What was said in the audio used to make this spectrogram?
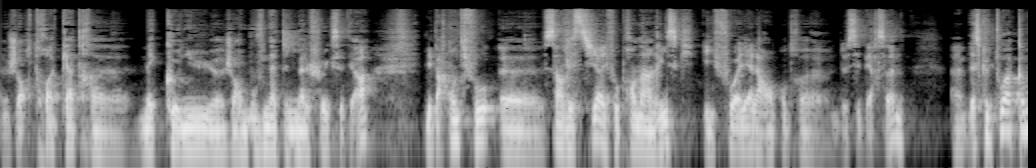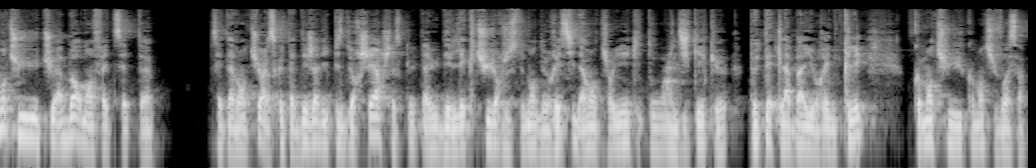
genre trois quatre euh, mecs connus euh, genre Mouvenat, Animal Flow etc mais par contre il faut s'investir il faut prendre un risque et il faut aller à la rencontre de ces personnes est-ce que toi comment tu, tu abordes en fait cette cette aventure. Est-ce que tu as déjà des pistes de recherche? Est-ce que tu as eu des lectures justement de récits d'aventuriers qui t'ont indiqué que peut-être là-bas il y aurait une clé? Comment tu comment tu vois ça?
